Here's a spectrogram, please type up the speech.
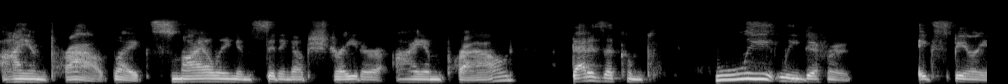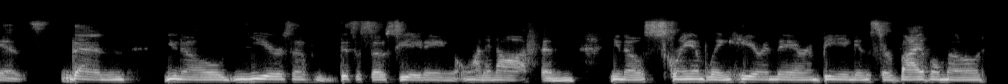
I am proud, like smiling and sitting up straighter, I am proud. That is a completely different experience than you know years of disassociating on and off and you know scrambling here and there and being in survival mode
